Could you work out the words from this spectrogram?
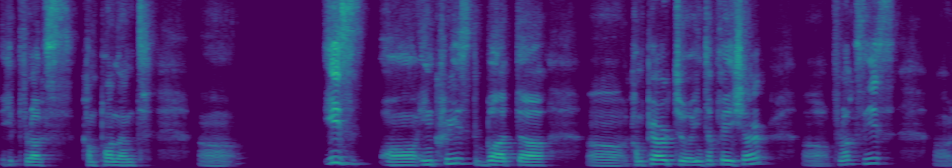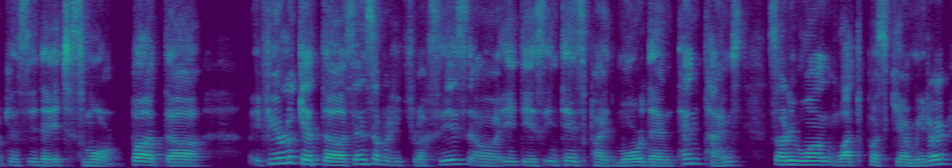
heat flux component uh, is uh, increased, but uh, uh, compared to interfacial, uh, fluxes, uh, you can see that it's small. But uh, if you look at the sensible heat fluxes, it is intensified more than 10 times, 31 watt per square meter.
